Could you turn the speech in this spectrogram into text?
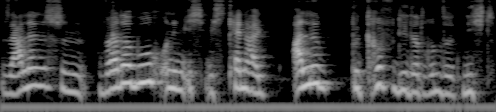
saarländischen Wörterbuch und ich, ich kenne halt alle Begriffe, die da drin sind, nicht.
